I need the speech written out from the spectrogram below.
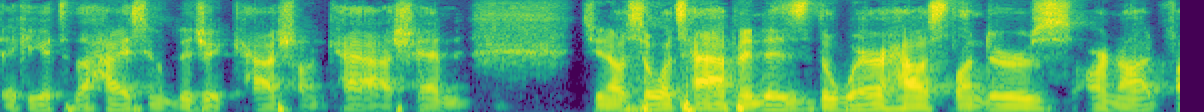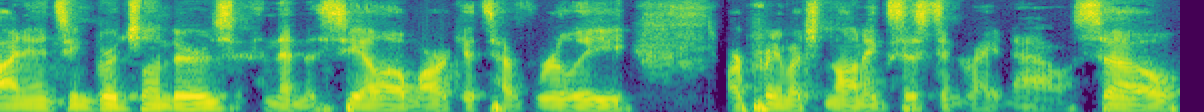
they could get to the high single digit cash on cash. And you know, so what's happened is the warehouse lenders are not financing bridge lenders, and then the CLO markets have really are pretty much non-existent right now. So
